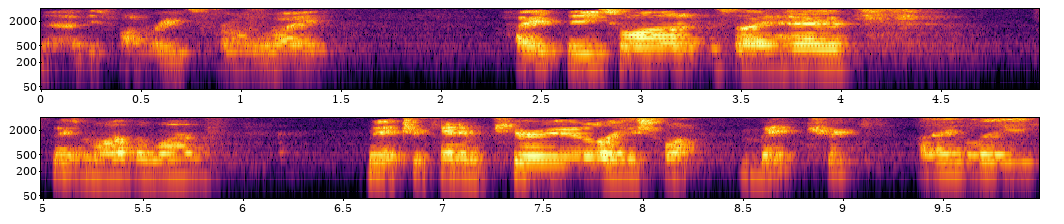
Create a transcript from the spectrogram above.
Uh, this one reads the wrong way. Hate these ones. I have, where's my other one? Metric and imperial. I just want metric only.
